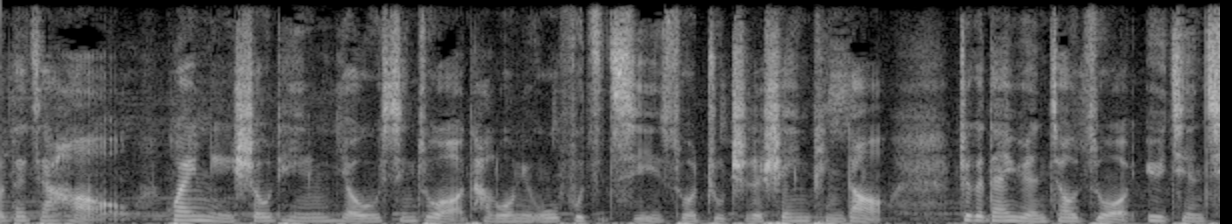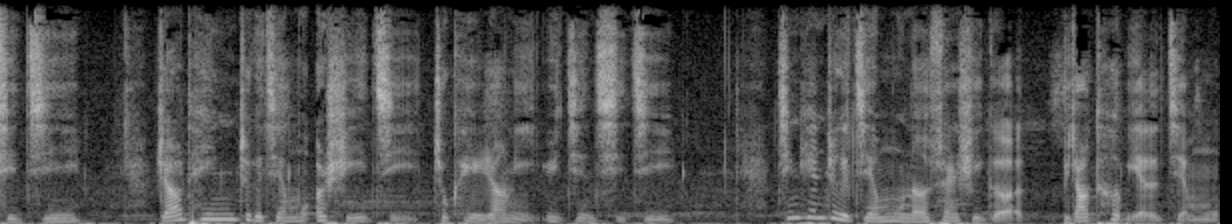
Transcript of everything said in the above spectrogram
大家好，欢迎你收听由星座塔罗女巫傅子琪所主持的声音频道。这个单元叫做“遇见奇迹”，只要听这个节目二十一集，就可以让你遇见奇迹。今天这个节目呢，算是一个比较特别的节目，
